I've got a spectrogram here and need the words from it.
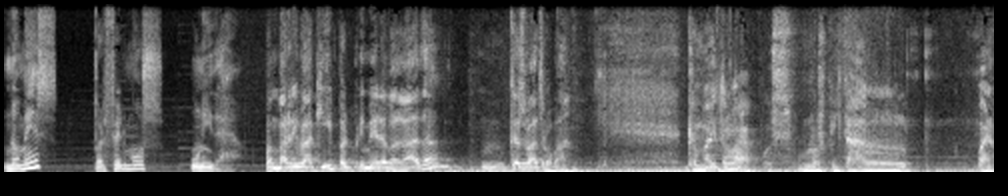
només per fer-nos una idea. Quan va arribar aquí per primera vegada, què es va trobar? que em vaig trobar? Pues, un hospital... Bueno,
